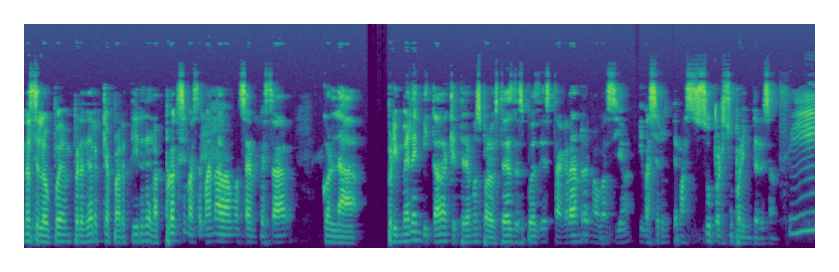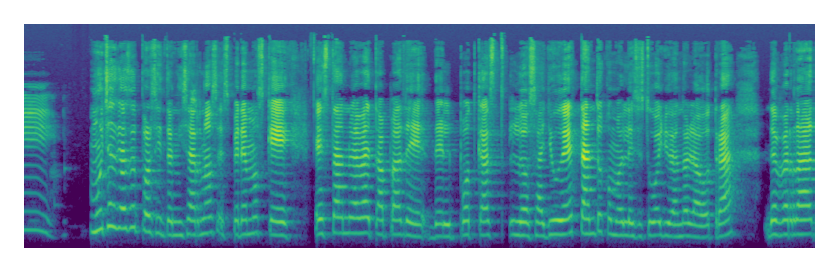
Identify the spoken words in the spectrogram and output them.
No se lo pueden perder, que a partir de la próxima semana vamos a empezar con la primera invitada que tenemos para ustedes después de esta gran renovación y va a ser un tema súper, súper interesante. Sí, Muchas gracias por sintonizarnos. Esperemos que esta nueva etapa de, del podcast los ayude, tanto como les estuvo ayudando la otra. De verdad,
